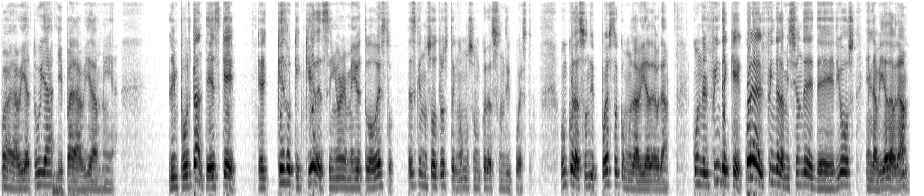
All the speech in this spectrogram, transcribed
para la vida tuya y para la vida mía. Lo importante es que, ¿qué es lo que quiere el Señor en medio de todo esto? Es que nosotros tengamos un corazón dispuesto. Un corazón dispuesto como la vida de Abraham. ¿Con el fin de qué? ¿Cuál era el fin de la misión de, de Dios en la vida de Abraham?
